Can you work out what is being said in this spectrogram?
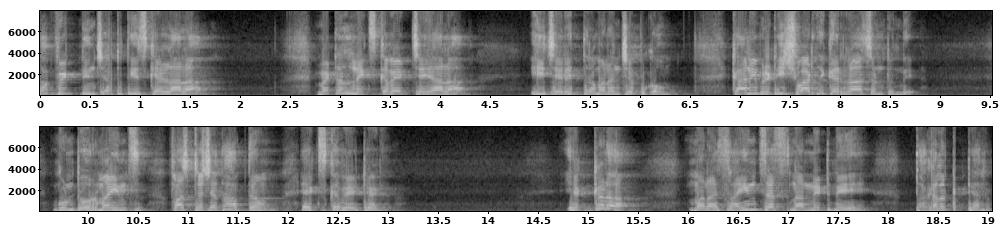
తవ్విట్ నుంచి అటు తీసుకెళ్ళాలా? మెటల్ని ఎక్స్కవేట్ చేయాలా? ఈ చరిత్ర మనం చెప్పుకోం. కానీ బ్రిటిష్ వాడి దగ్గర రాసి ఉంటుంది. గుంటూరు మైన్స్ ఫస్ట్ శతాబ్దం ఎక్స్కవేటెడ్ ఎక్కడ మన సైన్సెస్ అన్నిటినీ తగలబెట్టారు.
